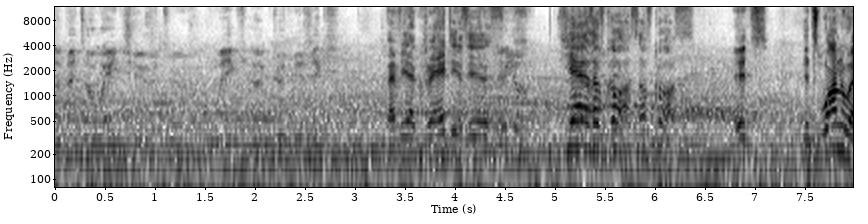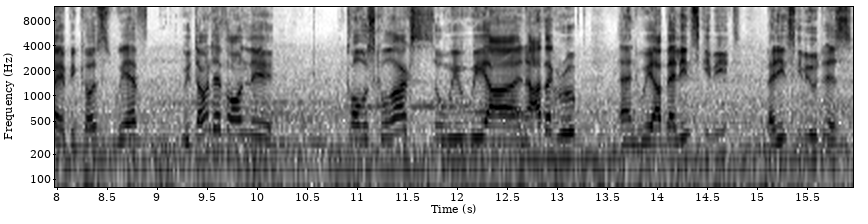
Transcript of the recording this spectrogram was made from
a better way to, to make uh, good music. When we are creating the? Yes, of course, of course. It's it's one way because we have we don't have only Corvus Corax, so we, we are another group and we are Berlinski Beat. Berlinski Beat is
